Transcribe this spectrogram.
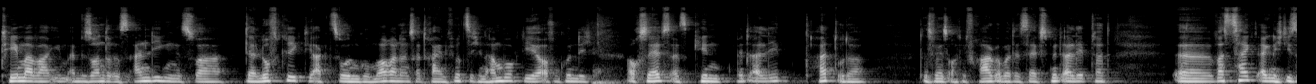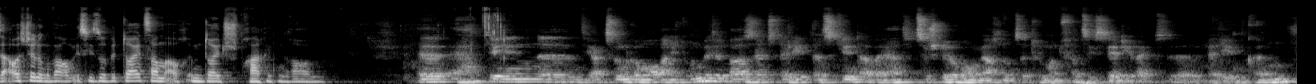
Thema war ihm ein besonderes Anliegen. Es war der Luftkrieg, die Aktion Gomorra 1943 in Hamburg, die er offenkundig auch selbst als Kind miterlebt hat. Oder das wäre jetzt auch die Frage, ob er das selbst miterlebt hat. Äh, was zeigt eigentlich diese Ausstellung? Warum ist sie so bedeutsam auch im deutschsprachigen Raum? Äh, er hat den, äh, die Aktion Gomorra nicht unmittelbar selbst erlebt als Kind, aber er hat die Zerstörung nach 1945 sehr direkt erleben können.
